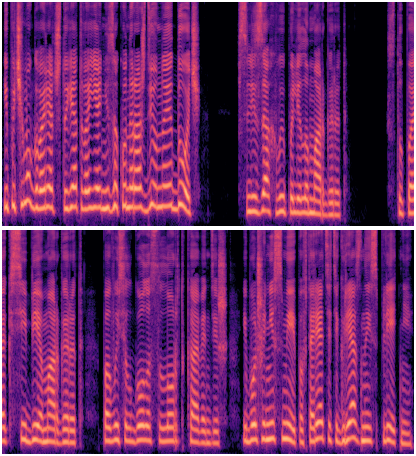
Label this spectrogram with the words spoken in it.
И почему говорят, что я твоя незаконнорожденная дочь?» В слезах выпалила Маргарет. «Ступай к себе, Маргарет», повысил голос лорд Кавендиш, и больше не смей повторять эти грязные сплетни.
